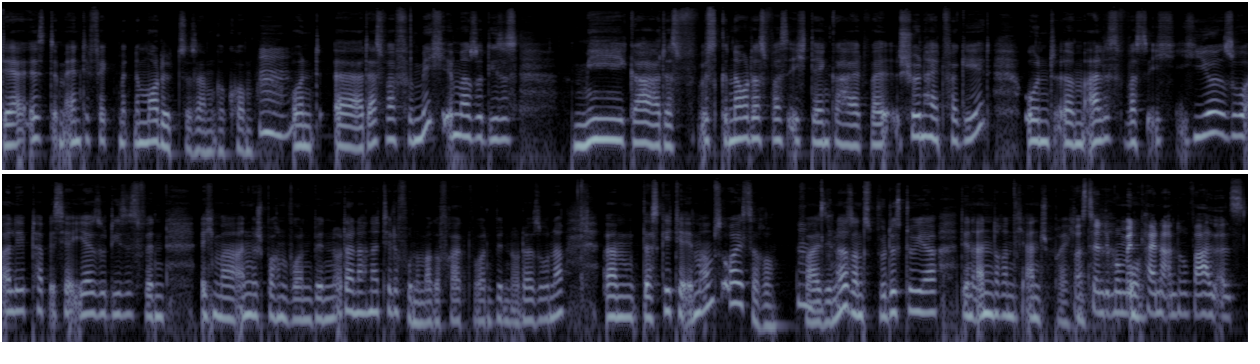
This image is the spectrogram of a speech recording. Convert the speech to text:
der ist im Endeffekt mit einem Model zusammengekommen. Mhm. Und äh, das war für mich immer so dieses, Mega, das ist genau das, was ich denke halt, weil Schönheit vergeht und ähm, alles, was ich hier so erlebt habe, ist ja eher so dieses, wenn ich mal angesprochen worden bin oder nach einer Telefonnummer gefragt worden bin oder so, ne? Ähm, das geht ja immer ums Äußere hm, quasi, mhm, ne? Sonst würdest du ja den anderen nicht ansprechen. Du hast ja in dem Moment oh. keine andere Wahl, als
